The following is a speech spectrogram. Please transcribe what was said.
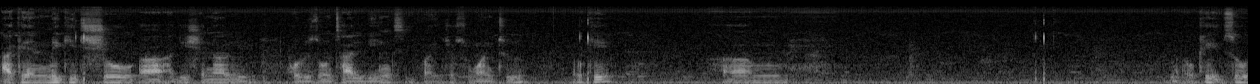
I can make it show uh, additional horizontal links if I just want to okay um, okay so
